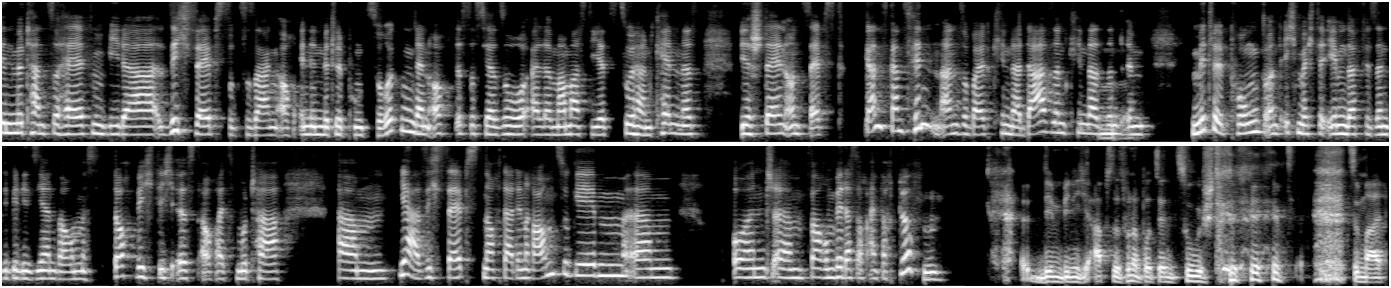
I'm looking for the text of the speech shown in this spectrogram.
den Müttern zu helfen, wieder sich selbst sozusagen auch in den Mittelpunkt zu rücken. Denn oft ist es ja so, alle Mamas, die jetzt zuhören, kennen es, wir stellen uns selbst ganz, ganz hinten an, sobald Kinder da sind. Kinder mhm. sind im Mittelpunkt und ich möchte eben dafür sensibilisieren, warum es doch wichtig ist, auch als Mutter, ähm, ja, sich selbst noch da den Raum zu geben ähm, und ähm, warum wir das auch einfach dürfen. Dem bin ich absolut 100% zugestimmt. Zumal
